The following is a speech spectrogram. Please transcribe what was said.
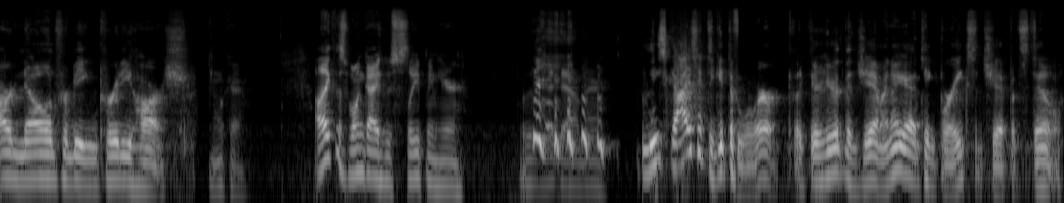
are known for being pretty harsh. Okay. I like this one guy who's sleeping here with his head down there. These guys have to get to work. Like they're here at the gym. I know you got to take breaks and shit, but still.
